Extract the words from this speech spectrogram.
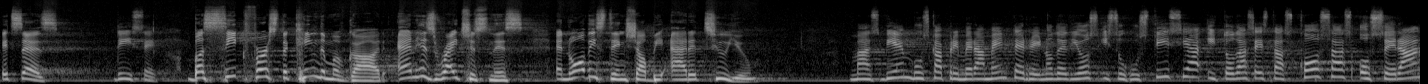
It says, Dice, But seek first the kingdom of God and his righteousness, and all these things shall be added to you. más bien busca primeramente el reino de Dios y su justicia y todas estas cosas os serán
